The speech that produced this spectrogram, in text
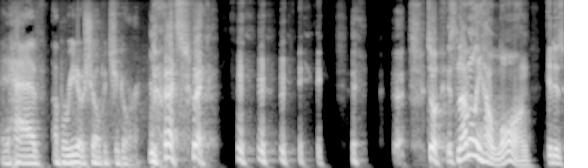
and have a burrito show up at your door? That's right. so it's not only how long, it is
